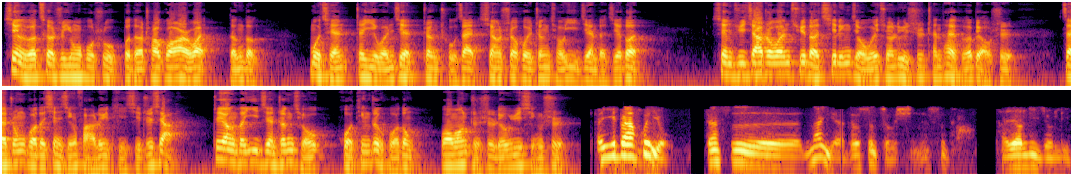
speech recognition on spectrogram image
限额测试用户数不得超过二万等等。目前这一文件正处在向社会征求意见的阶段。现居加州湾区的七零九维权律师陈太和表示，在中国的现行法律体系之下，这样的意见征求或听证活动往往只是流于形式。他一般会有，但是那也都是走形式的，他要立就立。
